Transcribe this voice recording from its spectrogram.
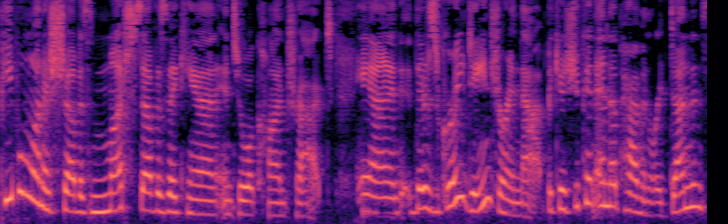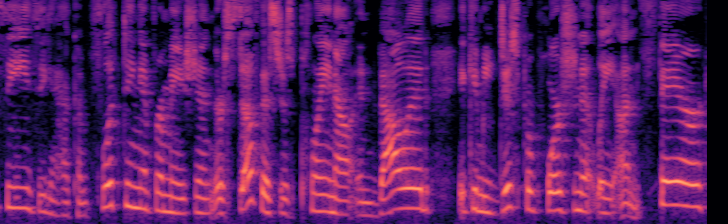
people want to shove as much stuff as they can into a contract. And there's great danger in that because you can end up having redundancies. You can have conflicting information. There's stuff that's just plain out invalid. It can be disproportionately unfair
